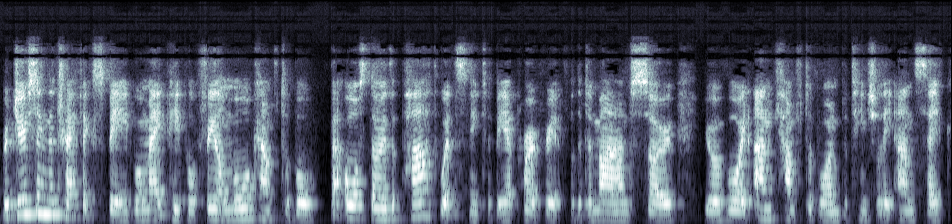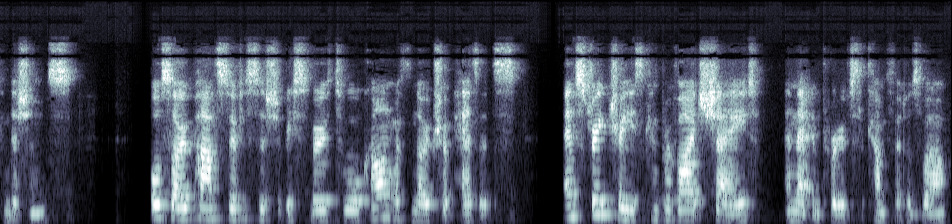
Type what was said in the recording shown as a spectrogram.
Reducing the traffic speed will make people feel more comfortable, but also the path widths need to be appropriate for the demand so you avoid uncomfortable and potentially unsafe conditions. Also, path surfaces should be smooth to walk on with no trip hazards. And street trees can provide shade and that improves the comfort as well.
